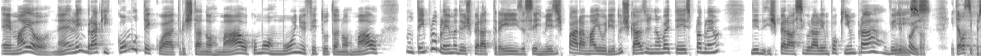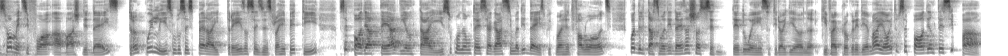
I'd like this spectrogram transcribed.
é maior, né? Lembrar que como o T4 está normal, como o hormônio efetor está normal, não tem problema de eu esperar três a seis meses. Para a maioria dos casos, não vai ter esse problema de esperar segurar ali um pouquinho para ver depois. Isso. Então, assim, principalmente se for abaixo de 10, tranquilíssimo você esperar aí 3 a 6 vezes para repetir. Você pode até adiantar isso quando é um TSH acima de 10, porque como a gente falou antes, quando ele está acima de 10, a chance de você ter doença tiroidiana que vai progredir é maior, então você pode antecipar.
